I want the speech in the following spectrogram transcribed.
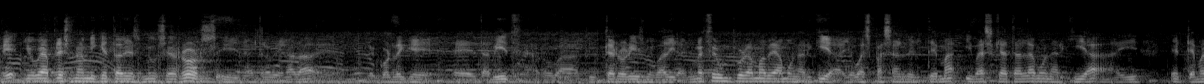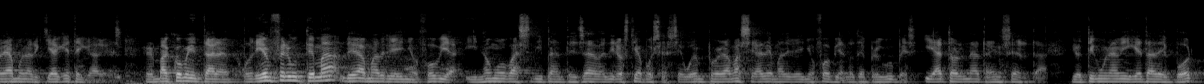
bé, jo he après una miqueta dels meus errors i l'altra vegada eh, recorde que eh, David, arroba terrorisme, va dir anem a fer un programa de la monarquia. Jo vaig passar del tema i vaig catar la monarquia, ahí el tema de la monarquia que te cagues. Però em va comentar, podríem fer un tema de la madrileñofòbia i no m'ho vas ni plantejar, va dir, hòstia, pues el següent programa serà de madrileñofòbia, no te preocupes. I ha tornat a encertar. Jo tinc una miqueta de por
